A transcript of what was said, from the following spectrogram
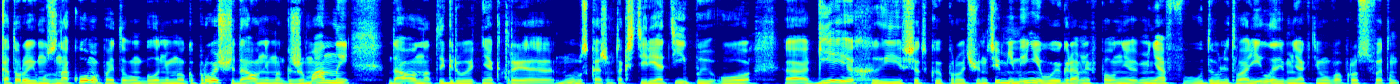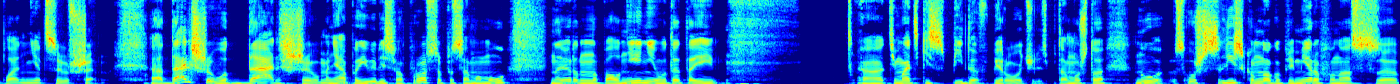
которое ему знакомо, поэтому было немного проще, да, он немного жеманный, да, он отыгрывает некоторые, ну, скажем так, стереотипы о э, геях и все такое прочее, но тем не менее его игра мне вполне, меня удовлетворила, и у меня к нему вопросов в этом плане нет совершенно. А дальше, вот дальше у меня появились вопросы по самому, наверное, наполнению вот этой тематики СПИДа в первую очередь, потому что, ну, уж слишком много примеров у нас э,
